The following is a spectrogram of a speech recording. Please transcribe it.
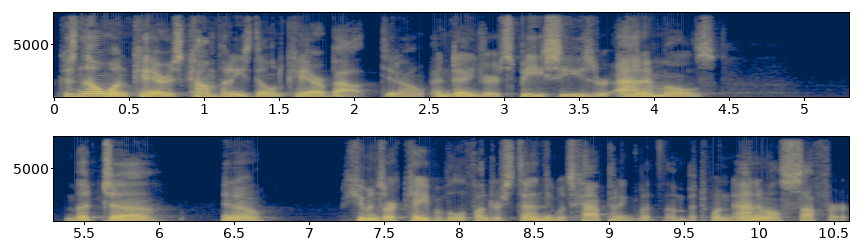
because no one cares. Companies don't care about you know endangered species or animals, but uh, you know humans are capable of understanding what's happening with them. But when animals suffer,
